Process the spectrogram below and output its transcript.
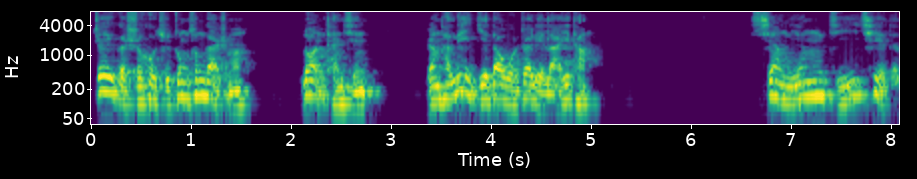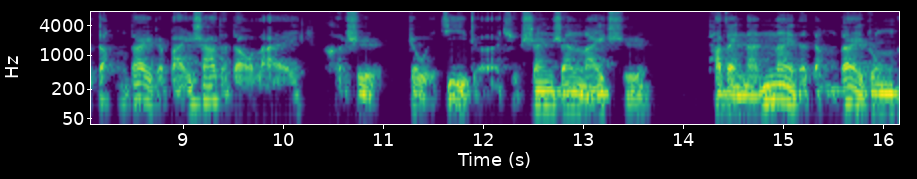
这个时候去中村干什么？乱弹琴！让他立即到我这里来一趟。向英急切的等待着白沙的到来，可是这位记者却姗姗来迟。他在难耐的等待中，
